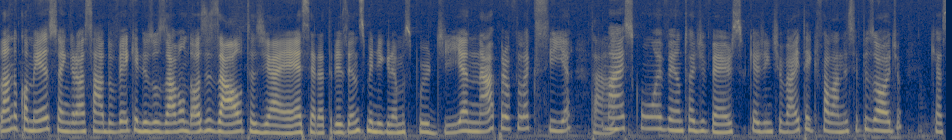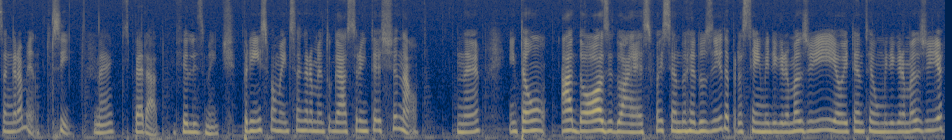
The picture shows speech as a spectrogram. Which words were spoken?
Lá no começo é engraçado ver que eles usavam doses altas de AS, era 300 miligramas por dia na profilaxia, Tá. mas com um evento adverso que a gente vai ter que falar nesse episódio, que é sangramento Sim, né? Esperado, infelizmente. principalmente sangramento gastrointestinal, né? Então, a dose do AS foi sendo reduzida para 100 miligramas dia, 81 miligramas dia,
